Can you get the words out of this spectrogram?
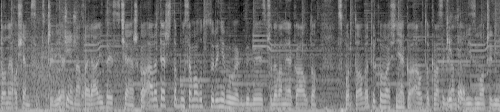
tonę 800, czyli No jak ciężko. na Ferrari to jest ciężko, ale też to był samochód, który nie był jak gdyby sprzedawany jako auto sportowe, tylko właśnie jako auto klasy Gran. Turismo, czyli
